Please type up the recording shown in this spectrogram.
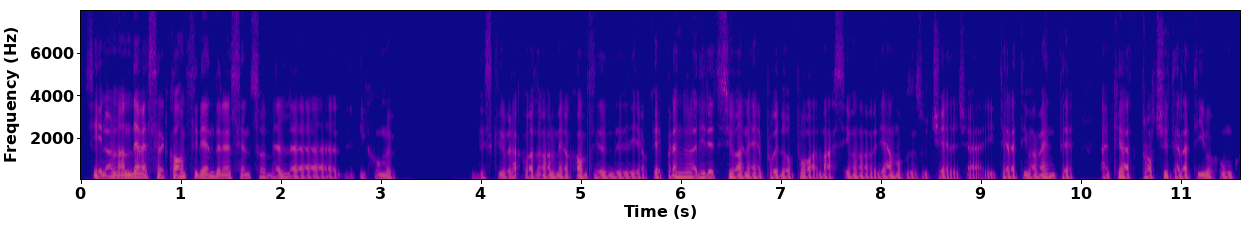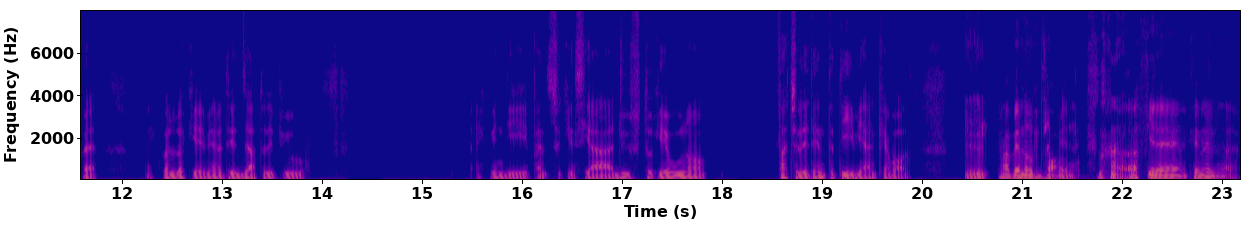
Sì, non, non, deve essere confident nel senso del, di come descrive la cosa, ma almeno confident di dire ok, prendo una direzione e poi dopo al massimo vediamo cosa succede. Cioè, iterativamente, anche l'approccio iterativo comunque è quello che viene utilizzato di più. E quindi penso che sia giusto che uno faccia dei tentativi anche a volte. Vabbè, non Alla fine anche nel,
